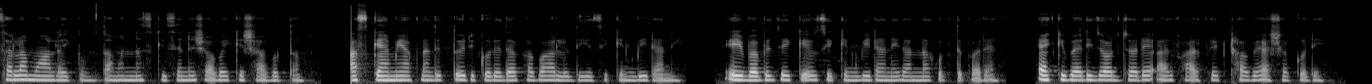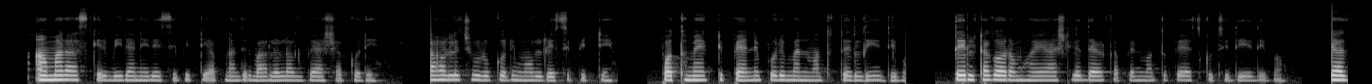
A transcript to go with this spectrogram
আসসালামু আলাইকুম, তামান্নাস কিচেনে সবাইকে স্বাগতম। আজকে আমি আপনাদের তৈরি করে দেখাবো আলু দিয়ে চিকেন বিরিয়ানি। এইভাবে যে কেউ চিকেন বিরিয়ানি রান্না করতে পারেন। একেবারেই জর্জরে আর পারফেক্ট হবে আশা করি। আমার আজকের বিরিয়ানি রেসিপিটি আপনাদের ভালো লাগবে আশা করি। তাহলে শুরু করি মূল রেসিপিটি প্রথমে একটি প্যানে পরিমাণ মতো তেল দিয়ে দিব। তেলটা গরম হয়ে আসলে দেড় কাপের মতো পেঁয়াজ কুচি দিয়ে দিব। পেঁয়াজ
